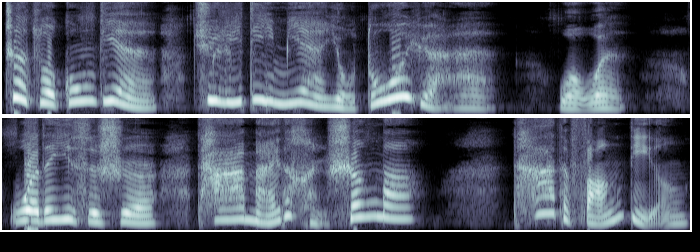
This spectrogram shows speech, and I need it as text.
这座宫殿距离地面有多远？我问。我的意思是，它埋得很深吗？它的房顶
